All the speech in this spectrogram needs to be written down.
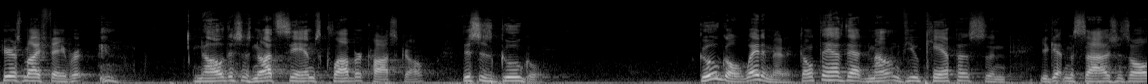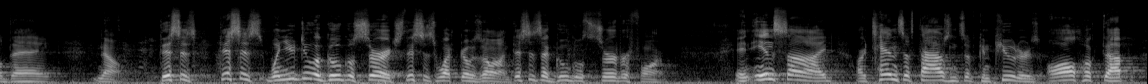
Here's my favorite. no, this is not Sam's Club or Costco. This is Google. Google, wait a minute, don't they have that Mountain View campus and you get massages all day? No. This is, this is, when you do a Google search, this is what goes on. This is a Google server farm. And inside are tens of thousands of computers all hooked up,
